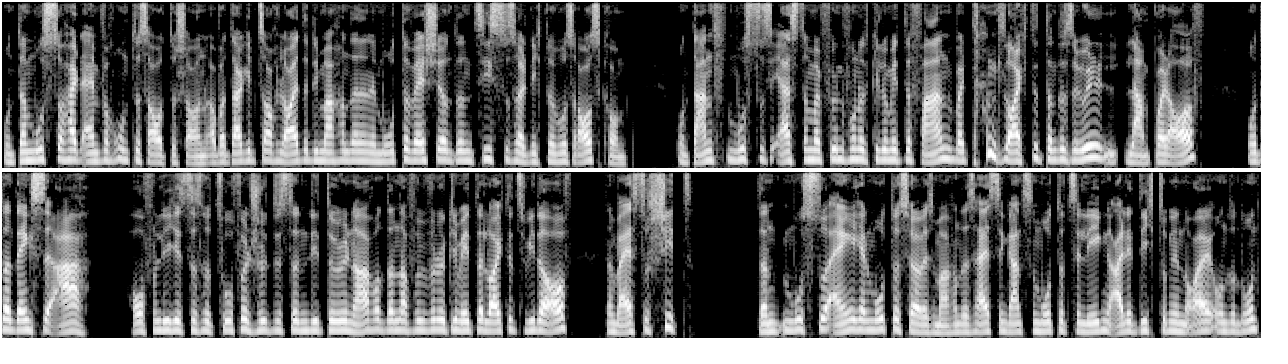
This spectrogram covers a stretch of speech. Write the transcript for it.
Und dann musst du halt einfach unter das Auto schauen. Aber da gibt es auch Leute, die machen dann eine Motorwäsche und dann siehst du es halt nicht mehr, wo es rauskommt. Und dann musst du es erst einmal 500 Kilometer fahren, weil dann leuchtet dann das Öllamperl auf. Und dann denkst du, ah, hoffentlich ist das nur Zufall, schüttest dann einen Liter Öl nach und dann nach 500 Kilometer leuchtet es wieder auf. Dann weißt du, shit, dann musst du eigentlich einen Motorservice machen. Das heißt, den ganzen Motor zerlegen, alle Dichtungen neu und und und.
